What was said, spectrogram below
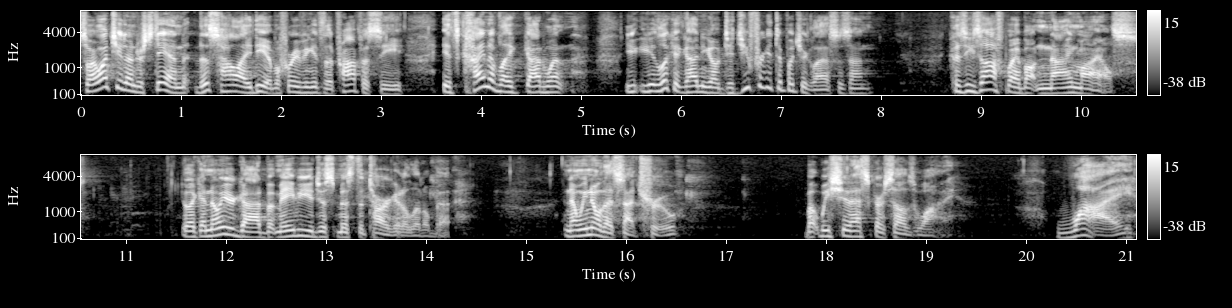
So I want you to understand this whole idea before we even get to the prophecy. It's kind of like God went, you, you look at God and you go, Did you forget to put your glasses on? Because he's off by about nine miles. You're like, I know you're God, but maybe you just missed the target a little bit. Now we know that's not true, but we should ask ourselves why. Why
